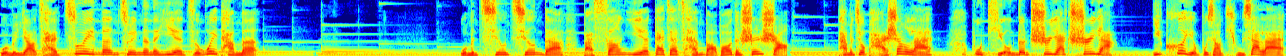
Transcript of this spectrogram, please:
我们要采最嫩最嫩的叶子喂它们。我们轻轻地把桑叶盖在蚕宝宝的身上，它们就爬上来，不停地吃呀吃呀，一刻也不想停下来。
